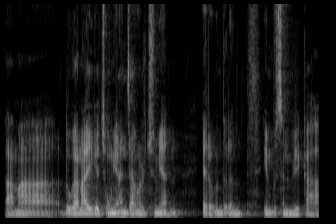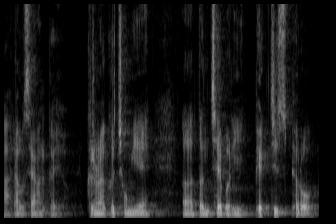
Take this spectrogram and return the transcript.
아마 누가 나에게 종이 한 장을 주면 여러분들은 이 무슨 의미일까라고 생각할 거예요. 그러나 그 종이에 어떤 재벌이 백지수표로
